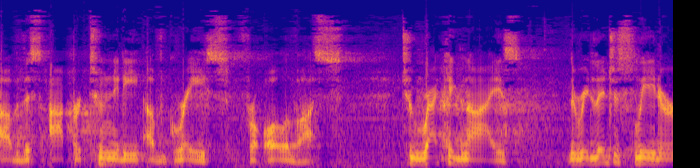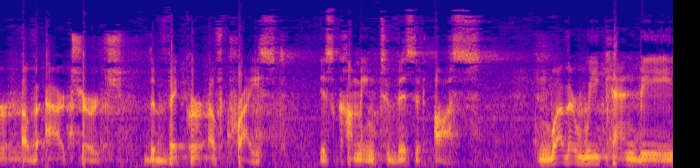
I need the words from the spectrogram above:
of this opportunity of grace for all of us to recognize the religious leader of our church, the Vicar of Christ, is coming to visit us. And whether we can be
